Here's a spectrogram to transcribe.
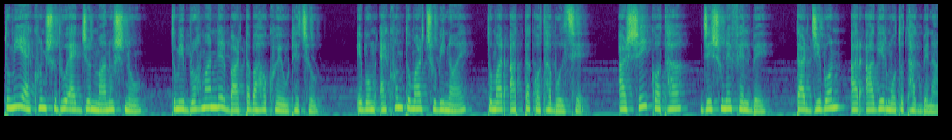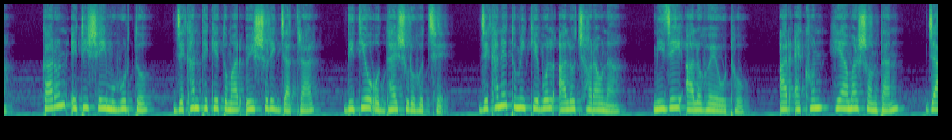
তুমি এখন শুধু একজন মানুষ নও, তুমি ব্রহ্মাণ্ডের বার্তাবাহক হয়ে উঠেছ, এবং এখন তোমার ছবি নয় তোমার আত্মা কথা বলছে, আর সেই কথা যে শুনে ফেলবে, তার জীবন আর আগের মতো থাকবে না। কারণ এটি সেই মুহূর্ত যেখান থেকে তোমার ঐশ্বরিক যাত্রার দ্বিতীয় অধ্যায় শুরু হচ্ছে, যেখানে তুমি কেবল আলো ছড়াও না, নিজেই আলো হয়ে ওঠো। আর এখন হে আমার সন্তান, যা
